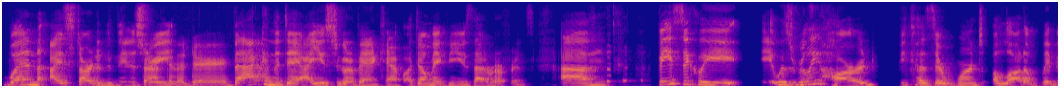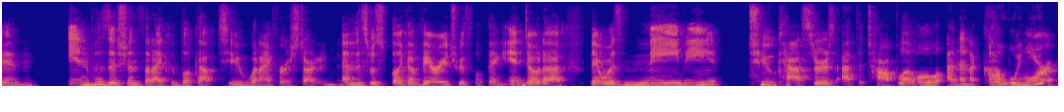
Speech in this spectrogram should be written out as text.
When I started in the industry, back in the day, back in the day, I used to go to band camp. Don't make me use that reference. Um, basically, it was really hard because there weren't a lot of women in positions that I could look up to when I first started. Mm-hmm. And this was like a very truthful thing. In Dota, there was maybe two casters at the top level and then a oh, couple oh, more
